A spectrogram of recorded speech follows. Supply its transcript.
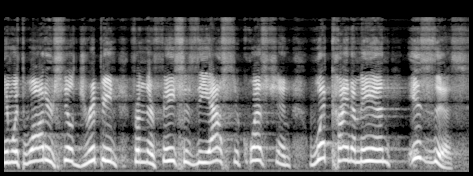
And with water still dripping from their faces, they asked the question what kind of man is this?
